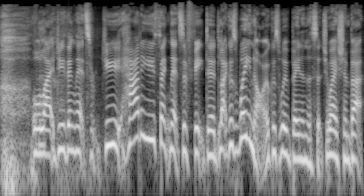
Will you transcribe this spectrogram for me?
or like, do you think that's, do you, how do you think that's affected, like, because we know, because we've been in this situation, but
